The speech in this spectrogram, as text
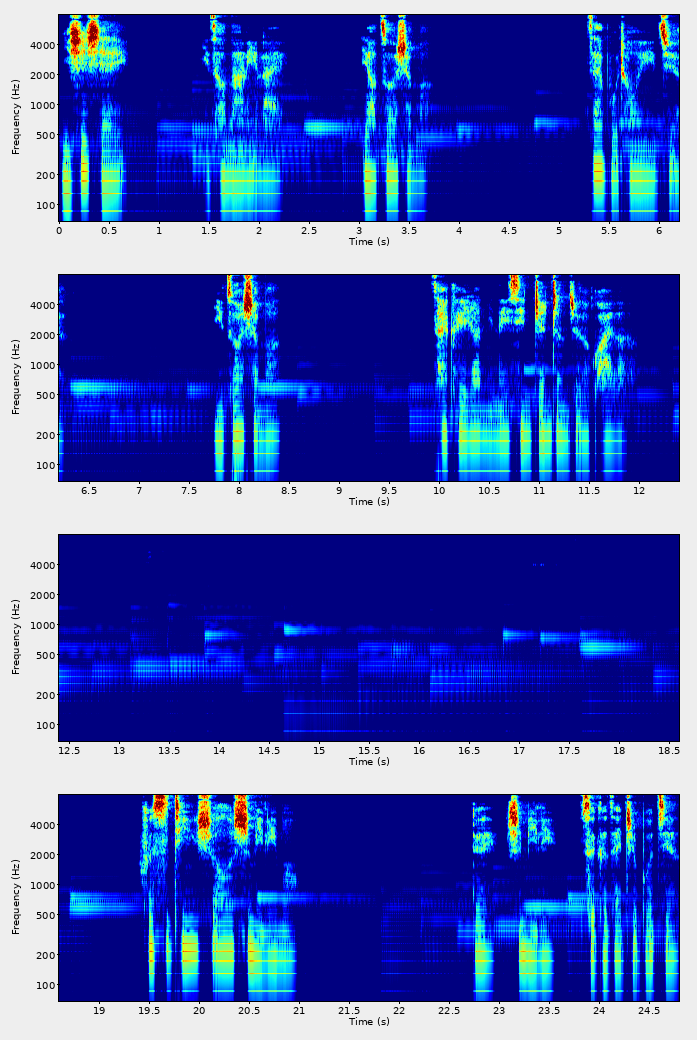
你是谁？你从哪里来？要做什么？再补充一句：你做什么，才可以让你内心真正觉得快乐？斯汀说：“是米粒吗？”对，是米粒，此刻在直播间。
